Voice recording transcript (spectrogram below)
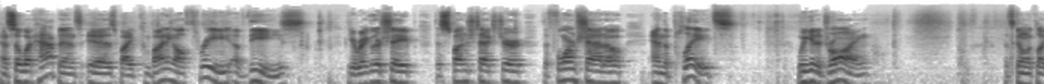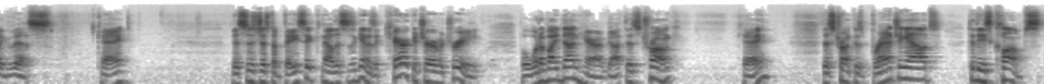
And so what happens is by combining all three of these the irregular shape, the sponge texture, the form shadow, and the plates, we get a drawing that's going to look like this. Okay? This is just a basic, now this is again is a caricature of a tree. But what have I done here? I've got this trunk, okay? This trunk is branching out to these clumps,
